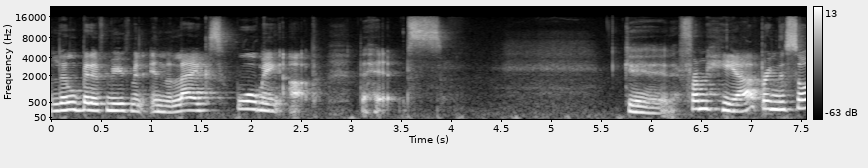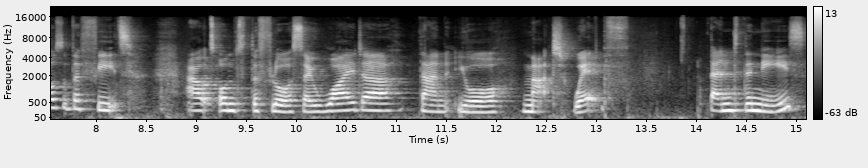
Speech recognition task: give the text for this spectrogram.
a little bit of movement in the legs, warming up the hips. Good. From here, bring the soles of the feet out onto the floor, so wider than your mat width bend the knees.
